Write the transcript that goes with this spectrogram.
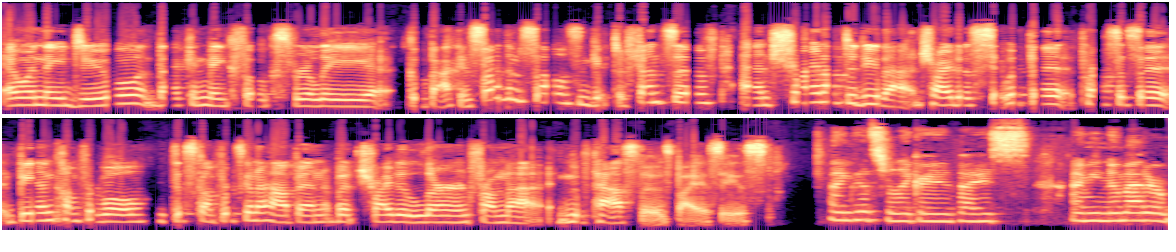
And when they do, that can make folks really go back inside themselves and get defensive and try not to do that. Try to sit with it, process it, be uncomfortable. Discomfort's going to happen, but try to learn from that, move past those biases. I think that's really great advice. I mean, no matter.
